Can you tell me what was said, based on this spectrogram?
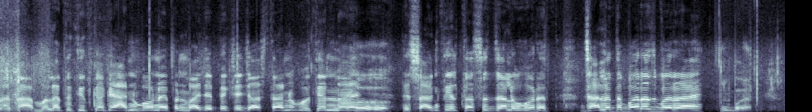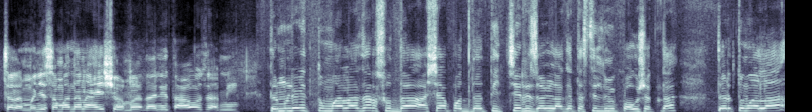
आता मला तर तितका काही अनुभव नाही पण माझ्यापेक्षा जास्त अनुभव त्यांना हो, हो. आहे ते सांगतील तसंच झालं होरत. झालं तर बरंच बरं आहे. बर. चला म्हणजे समाधान आहे शेवटी? समाधानी तर आहोच आम्ही. तर मंडळी तुम्हाला जर सुद्धा अशा पद्धतीचे रिझल्ट लागत असतील तुम्ही पाहू शकता. तर तुम्हाला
